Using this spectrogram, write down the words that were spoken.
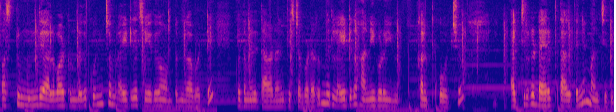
ఫస్ట్ ముందే అలవాటు ఉండదు. కొంచెం లైట్గా చేదుగా ఉంటుంది కాబట్టి కొంతమంది తాగడానికి ఇష్టపడరు. మీరు లైట్గా హనీ కూడా కలుపుకోవచ్చు. యాక్చువల్గా డైరెక్ట్ తాగితేనే మంచిది.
